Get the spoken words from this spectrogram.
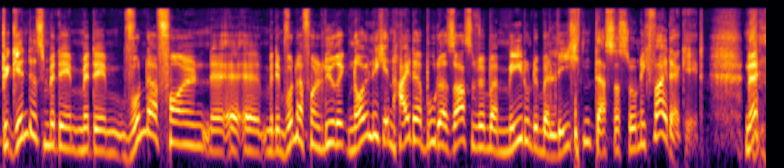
beginnt es mit dem, mit dem wundervollen, äh, äh, mit dem wundervollen Lyrik. Neulich in Heiderbuda saßen wir beim Med und überlegten, dass das so nicht weitergeht. Ne?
